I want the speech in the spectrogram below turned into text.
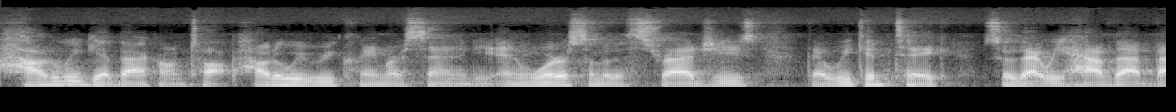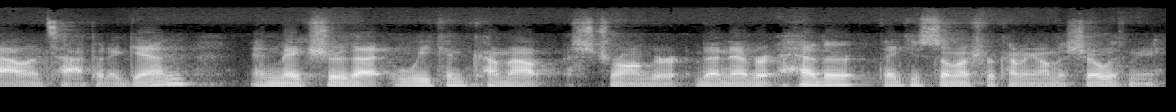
how do we get back on top? How do we reclaim our sanity? And what are some of the strategies that we can take so that we have that balance happen again and make sure that we can come out stronger than ever? Heather, thank you so much for coming on the show with me.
